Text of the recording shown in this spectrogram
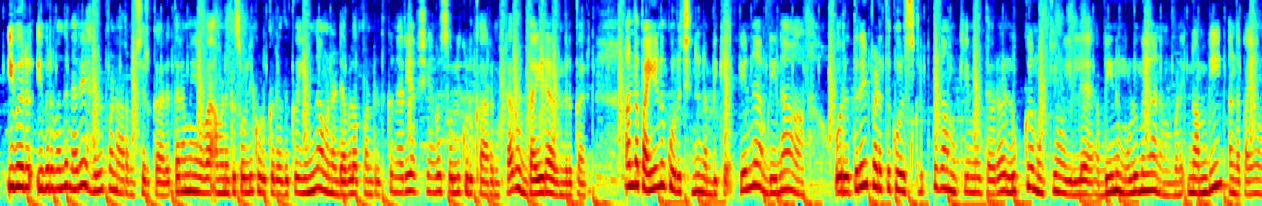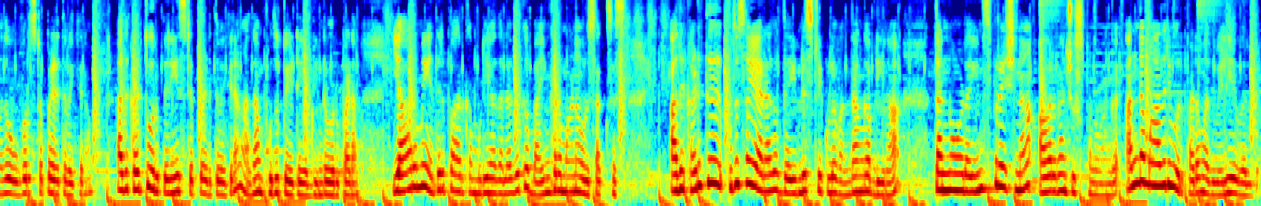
இவர் இவர் வந்து நிறைய ஹெல்ப் பண்ண ஆரம்பிச்சிருக்காரு. திறமையை அவனுக்கு சொல்லிக் கொடுக்கறதுக்கு இன்னும் அவனை டெவலப் பண்ணுறதுக்கு நிறைய விஷயங்கள் சொல்லிக் கொடுக்க ஆரம்பிக்கிறார். ஒரு கைடாக இருந்திருக்காரு. அந்த பையனுக்கு ஒரு சின்ன நம்பிக்கை. என்ன அப்படின்னா ஒரு திரைப்படத்துக்கு ஒரு ஸ்கிரிப்ட் தான் முக்கியமே தவிர லுக்கு முக்கியம் இல்லை அப்படின்னு முழுமையாக நம்ப நம்பி அந்த பையன் வந்து ஒவ்வொரு ஸ்டெப்பை எடுத்து வைக்கிறான். அதுக்கடுத்து ஒரு பெரிய ஸ்டெப்பை எடுத்து வைக்கிறான். அதான் புதுப்பேட்டை அப்படின்ற ஒரு படம். யாருமே எதிர்பார்க்க முடியாத அளவுக்கு பயங்கரமான ஒரு சக்ஸஸ் அதுக்கடுத்து புதுசாக யாராவது அந்த இண்டஸ்ட்ரிக்குள்ளே வந்தாங்க அப்படின்னா தன்னோட இன்ஸ்பிரேஷனாக அவரை தான் சூஸ் பண்ணுவாங்க. அந்த மாதிரி ஒரு படம் அது வெளியே வருது.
